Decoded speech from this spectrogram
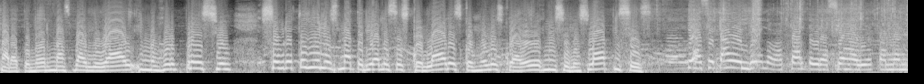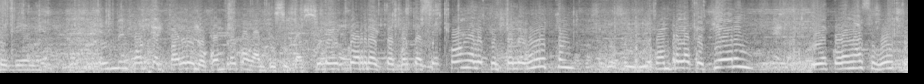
para tener más variedad y mejor precio, sobre todo en los materiales escolares como los cuadernos y los lápices. Ya se está vendiendo bastante, gracias a Dios estamos vendiendo. Es mejor que el padre lo compre con anticipación. Es correcto, porque se coge lo que a usted le gusta, compra lo que quieren y escogen a su gusto.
